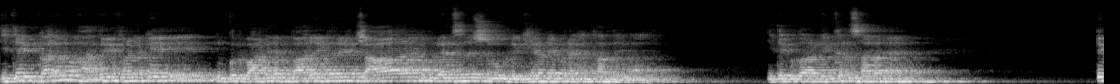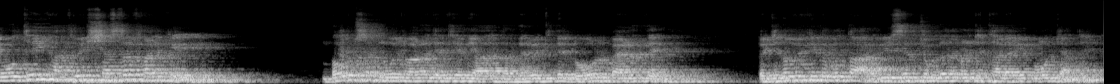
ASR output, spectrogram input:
ਜਿੱਥੇ ਕਲਮ ਹੱਥ ਵਿੱਚ ਫੜ ਕੇ ਗੁਰਬਾਣੀ ਦੇ ਬਾਰੇ ਕਰੇ, ਚਾਰ ਗੁਰੂ ਗ੍ਰੰਥ ਸਾਹਿਬ ਦੇ ਸਰੂਪ ਲਿਖੇ ਨੇ ਆਪਣੇ ਹੱਥਾਂ ਦੇ ਨਾਲ। ਜਿੱਥੇ ਗੁਰਦੁਆਰਾ ਲਿਖਣ ਸਾਰਾ ਹੈ। ਤੇ ਉੱਥੇ ਹੀ ਹੱਥ ਵਿੱਚ ਸ਼ਸਤਰ ਫੜ ਕੇ ਬਹੁਤ ਸਾਰੇ ਨੌਜਵਾਨ ਜਿੱਥੇ ਤਿਆਰ ਕਰਦੇ ਨੇ ਕਿਤੇ ਲੋੜ ਪੈਣ ਤੇ ਤੇ ਜਦੋਂ ਵੀ ਕਿਤੇ ਕੋਈ ਧਾਰ ਵੀ ਸਿਰ ਚੁੱਕਦਾ ਤਾਂ ਆਪਣਾ ਜੱਥਾ ਲੈ ਕੇ ਪਹੁੰਚ ਜਾਂਦੇ ਨੇ।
